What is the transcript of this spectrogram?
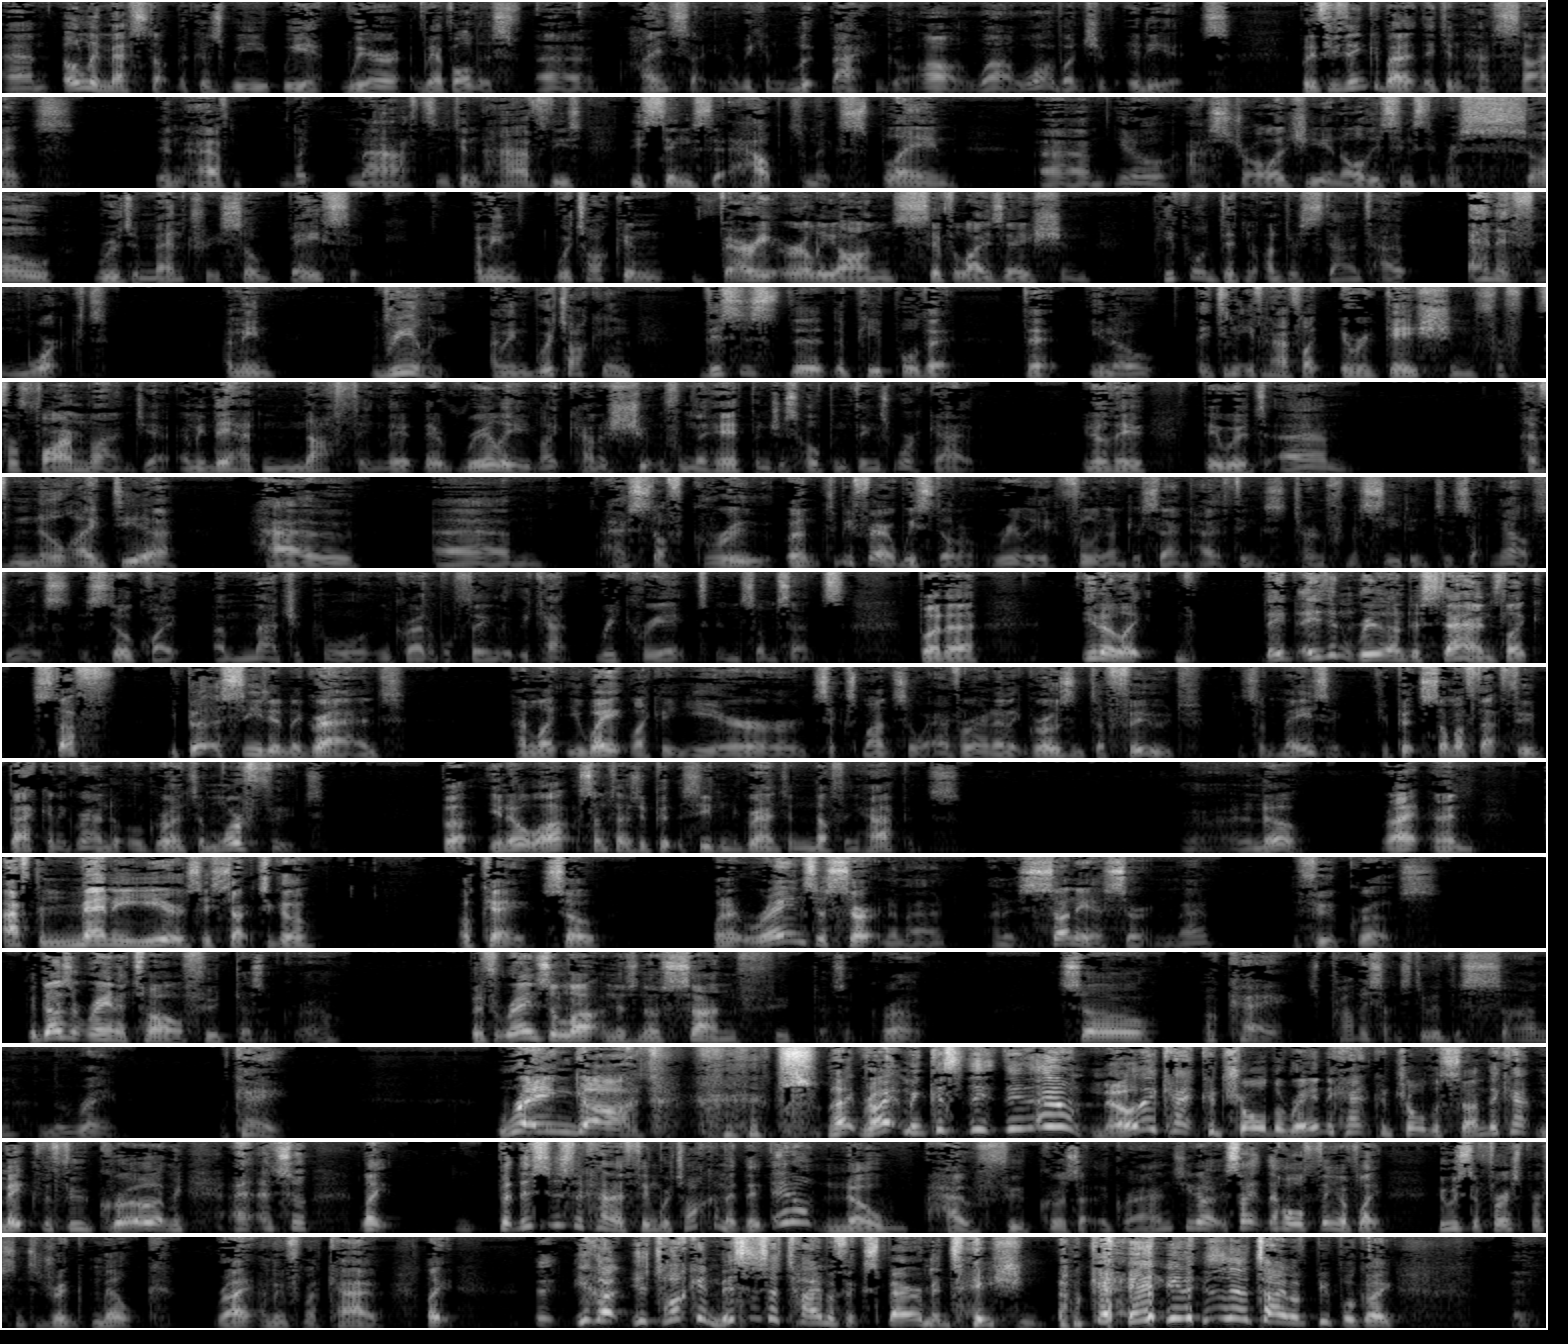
Um, only messed up because we, we, we're, we have all this uh, hindsight. You know, we can look back and go, oh, wow, what a bunch of idiots. But if you think about it, they didn't have science. They didn't have like math. They didn't have these, these things that helped them explain um, you know, astrology and all these things, they were so rudimentary, so basic. I mean, we're talking very early on civilization. People didn't understand how anything worked. I mean, really. I mean, we're talking, this is the, the people that, that, you know, they didn't even have like irrigation for, for farmland yet. I mean, they had nothing. They, they're really like kind of shooting from the hip and just hoping things work out. You know, they, they would um, have no idea how, um, how stuff grew. And to be fair, we still don't really fully understand how things turn from a seed into something else. You know, it's, it's still quite a magical, incredible thing that we can't recreate in some sense. But, uh, you know, like, they, they didn't really understand, like, stuff, you put a seed in the ground, and, like, you wait, like, a year or six months or whatever, and then it grows into food. It's amazing. If you put some of that food back in the ground, it will grow into more food. But you know what? Sometimes we put the seed in the ground and nothing happens. I don't know, right? And then after many years, they start to go, Okay, so when it rains a certain amount and it's sunny a certain amount, the food grows. If it doesn't rain at all, food doesn't grow. But if it rains a lot and there's no sun, food doesn't grow. So, okay, it's probably something to do with the sun and the rain. Okay, rain god, right? Right? I mean, because they, they, don't know. They can't control the rain. They can't control the sun. They can't make the food grow. I mean, and, and so, like, but this is the kind of thing we're talking about. They, they, don't know how food grows out of the ground. You know, it's like the whole thing of like, who was the first person to drink milk, right? I mean, from a cow. Like, you got, you're talking, this is a time of experimentation, okay? this is a time of people going,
